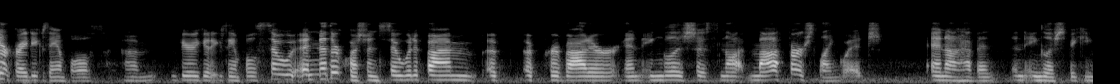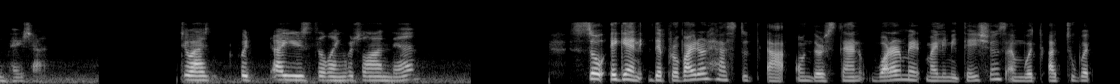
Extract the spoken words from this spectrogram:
are great examples. Um, very good examples. So another question. So what if I'm a, a, provider and English is not my first language and I have an, an English speaking patient? Do I, would I use the language line then? So again, the provider has to uh, understand what are my, my limitations and what uh, to what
